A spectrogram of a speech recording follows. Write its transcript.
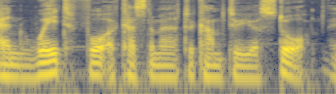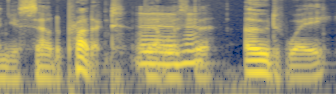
and wait for a customer to come to your store and you sell the product. That was mm-hmm. the old way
